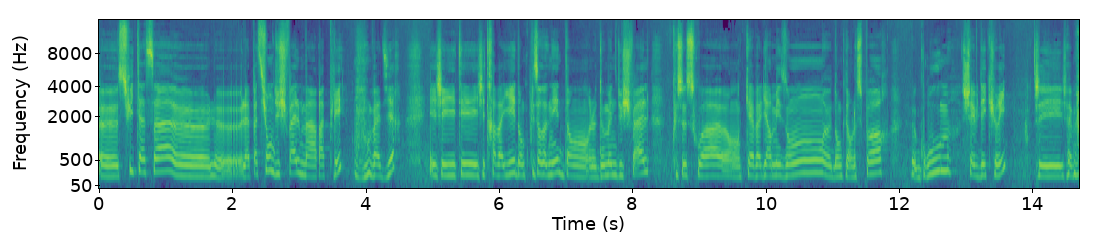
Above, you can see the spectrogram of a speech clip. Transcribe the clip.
Euh, suite à ça, euh, la passion du cheval m'a rappelé, on va dire, et j'ai été, j'ai travaillé donc plusieurs années dans le domaine du cheval, que ce soit en cavalière maison, euh, donc dans le sport, groom, chef d'écurie. J'avais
